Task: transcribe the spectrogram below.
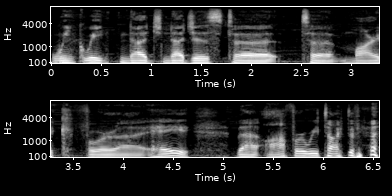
wink, wink, nudge, nudges to to Mark for uh, hey. That offer we talked about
